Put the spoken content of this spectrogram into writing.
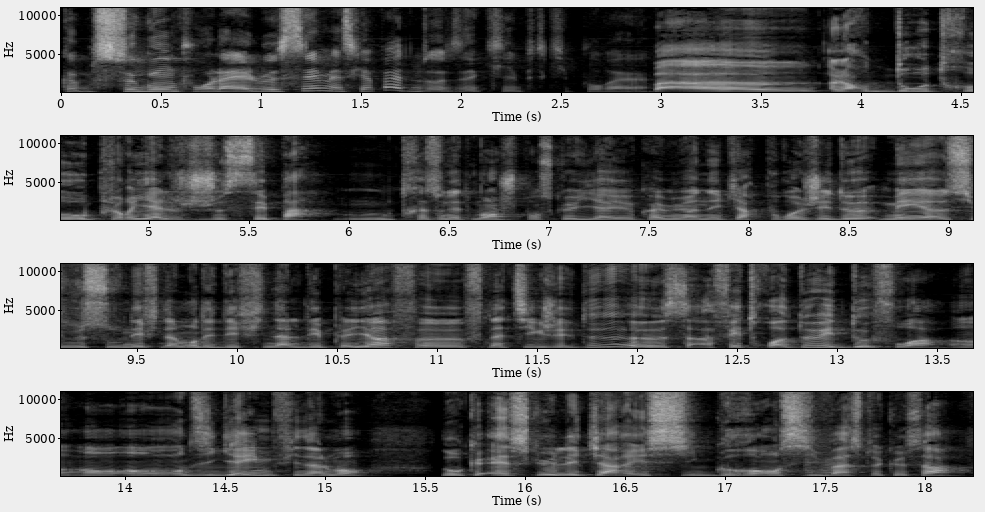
comme second pour la LEC, mais est-ce qu'il n'y a pas d'autres équipes qui pourraient. Bah, euh, alors d'autres au pluriel, je sais pas. Très honnêtement, je pense qu'il y a quand même eu un écart pour G2. Mais euh, si vous vous souvenez finalement des, des finales des playoffs, euh, Fnatic G2, euh, ça a fait 3-2 et deux fois hein, en, en 10 games finalement. Donc est-ce que l'écart est si grand, si Mhm. vaste que ça?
